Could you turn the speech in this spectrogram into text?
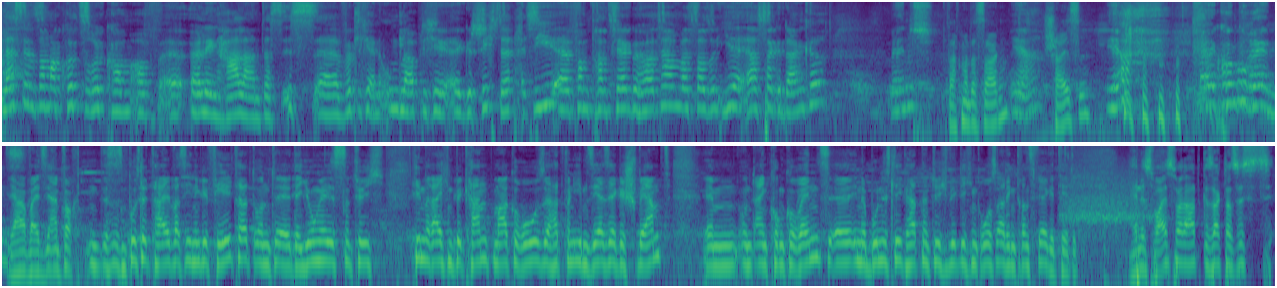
Lass uns noch mal kurz zurückkommen auf äh, Erling Haaland. Das ist äh, wirklich eine unglaubliche äh, Geschichte. Als Sie äh, vom Transfer gehört haben, was war so Ihr erster Gedanke? Mensch, Darf man das sagen? Ja. Scheiße. ja, äh, Konkurrenz. Ja, weil sie einfach, das ist ein Puzzleteil, was ihnen gefehlt hat. Und äh, der Junge ist natürlich hinreichend bekannt. Marco Rose hat von ihm sehr, sehr geschwärmt. Ähm, und ein Konkurrent äh, in der Bundesliga hat natürlich wirklich einen großartigen Transfer getätigt. Hennes Weißweiler hat gesagt, das ist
